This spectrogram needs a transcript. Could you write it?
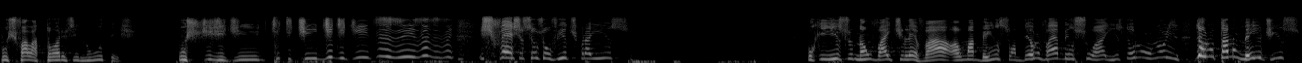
para os falatórios inúteis, para os tijidi, feche os seus ouvidos para isso. Porque isso não vai te levar a uma bênção. Deus não vai abençoar isso. Deus não está no meio disso.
